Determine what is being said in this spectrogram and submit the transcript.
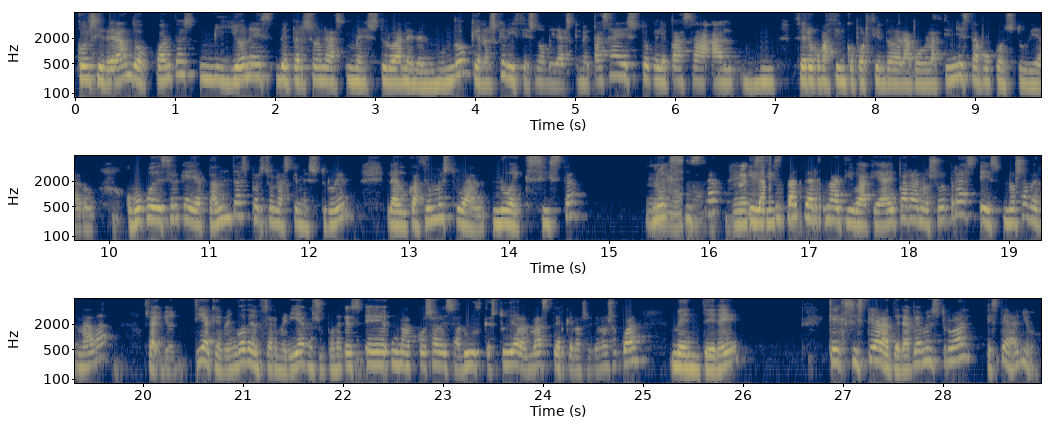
considerando cuántas millones de personas menstruan en el mundo, que no es que dices, no, mira, es que me pasa esto que le pasa al 0,5% de la población y está poco estudiado. ¿Cómo puede ser que haya tantas personas que menstruen, la educación menstrual no exista? No, exista. y la única alternativa que hay para nosotras es no saber nada. O sea, yo, tía, que vengo de enfermería, que supone que es eh, una cosa de salud, que he estudiado el máster, que no sé qué, no sé cuál, me enteré que existía la terapia menstrual este año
